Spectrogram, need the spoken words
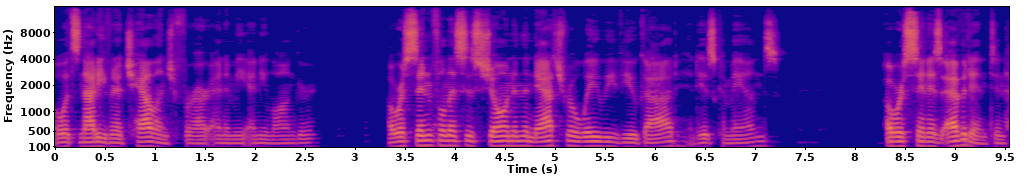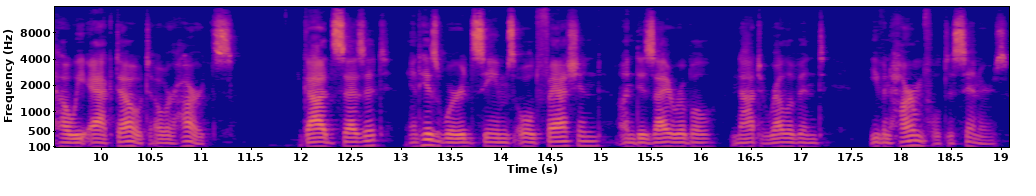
Oh, it's not even a challenge for our enemy any longer. Our sinfulness is shown in the natural way we view God and His commands. Our sin is evident in how we act out our hearts. God says it, and His word seems old fashioned, undesirable, not relevant, even harmful to sinners.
